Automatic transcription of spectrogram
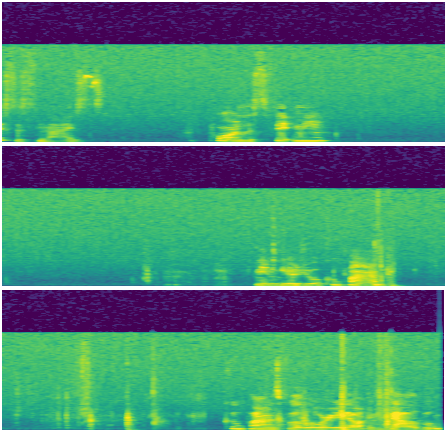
This is nice. Poreless Fit Me. And it gives you a coupon. Coupons for L'Oreal Infallible.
